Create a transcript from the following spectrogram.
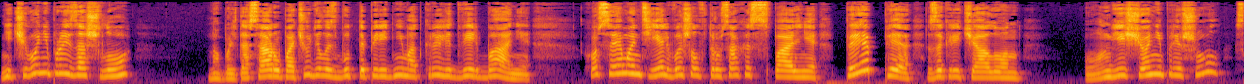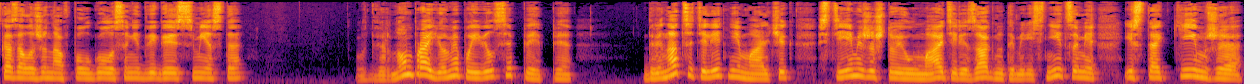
Ничего не произошло, но Бальтасару почудилось, будто перед ним открыли дверь бани. Хосе Монтьель вышел в трусах из спальни. «Пепе!» — закричал он. «Он еще не пришел?» — сказала жена в полголоса, не двигаясь с места. В дверном проеме появился Пепе. Двенадцатилетний мальчик с теми же, что и у матери, загнутыми ресницами и с таким же,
